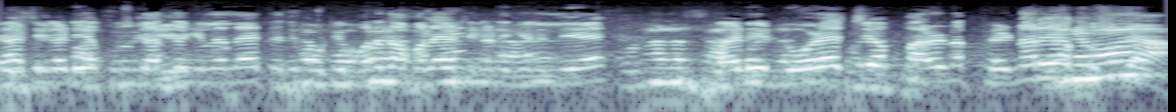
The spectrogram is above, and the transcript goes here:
या ठिकाणी या कुस्त्याचं केलेलं आहे. त्यांनी मोठी मदत आम्हाला या ठिकाणी केलेली आहे. आणि डोळ्याच्या पारणं फेडणाऱ्या या कुस्त्या.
